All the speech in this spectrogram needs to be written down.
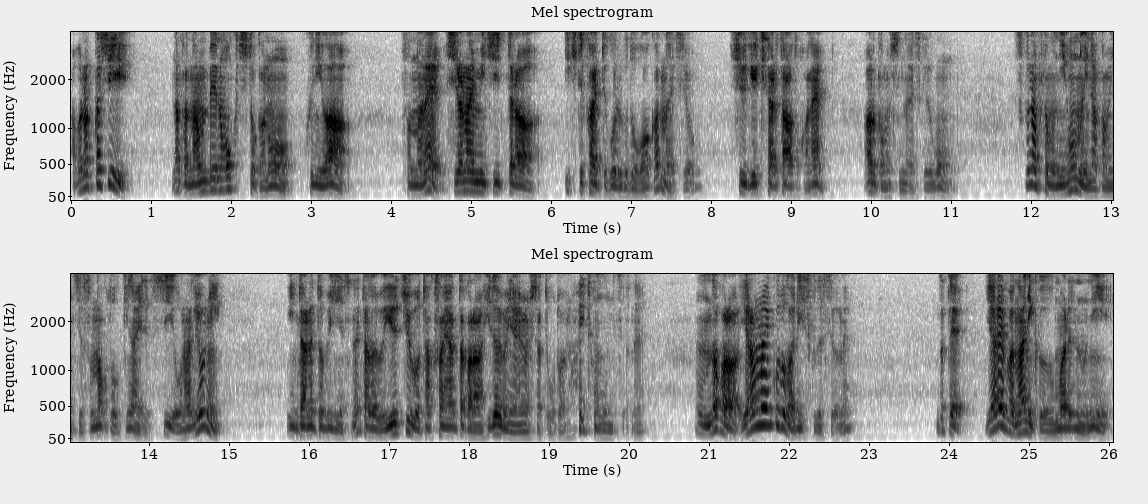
危なっかしいなんか南米の奥地とかの国はそんなね知らない道行ったら生きて帰ってこれるかどうか分かんないですよ。襲撃されたとかねあるかもしれないですけども少なくとも日本の田舎道でそんなこと起きないですし同じようにインターネットビジネスね例えば YouTube をたくさんやったからひどい目に遭いましたってことはないと思うんですよね、うん、だからやらないことがリスクですよね。だってやれば何かが生まれるのに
